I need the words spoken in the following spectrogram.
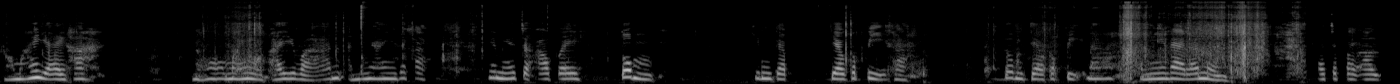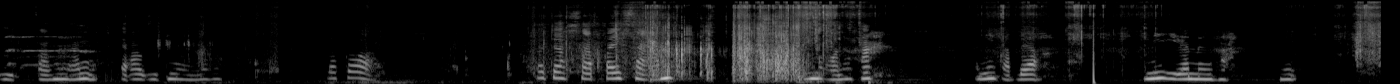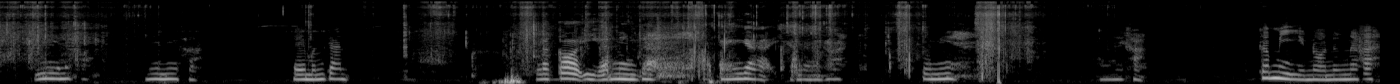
หน่อไม้ใหญ่ค่ะ หน่อไม้ไผ่หวานอันใหญ่เลยค่ะแม่เมียจะเอาไปต้ม กินกับแจวกะปิค่ะ ต้มแจวกะปินะคะอันนี้ได้แล้วหนึ่งเราจะไปเอาอีกฝั่งนั้นจะเอาอีกหนึ่งนะคะ แล้วก็ ก็จะสับไปสามหน่อนะคะ อันนี้สับแล้วอันนี้อีกอันหนึ่งค่ะ นี่ นี่นะคะ นี่นี่ค่ะ ใหญ่เหมือนกัน แล้วก็อีกอันหนึ่งจะเอาไปใหญ่กันนะคะตรงนี้นี้ค่ะ ก็มีอีกหน่อหนึ่งนะคะ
